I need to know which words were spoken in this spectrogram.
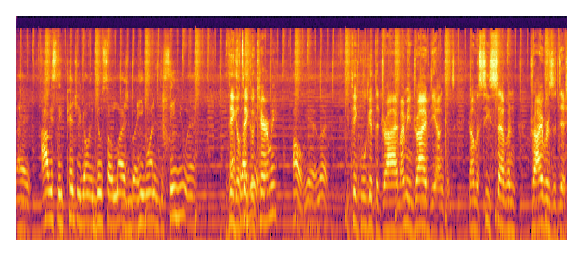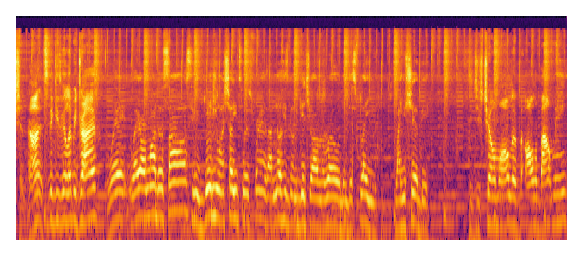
Like, obviously, pictures gonna do so much, but he wanted to see you, and You think he'll take good care of me? oh yeah, look. You think we'll get the drive? I mean, drive, because I'm a C7 driver's edition, huh? You think he's going to let me drive? Way, way Armando sounds, he's good. He want to show you to his friends. I know he's gonna get you out on the road and display you like you should be. Did you show him all, the, all about me?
